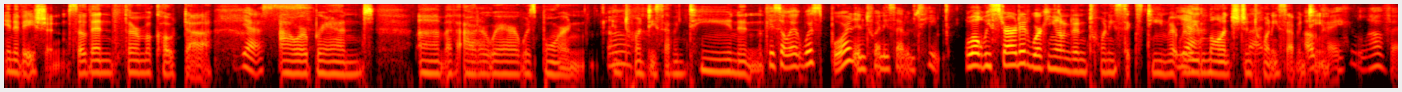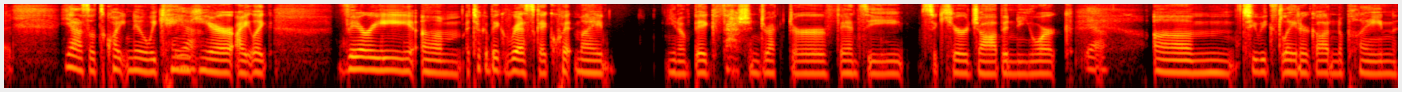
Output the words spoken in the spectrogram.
innovation. So then Therma Kota, Yes. our brand um, of outerwear, was born in Oh. 2017. And Okay, so it was born in 2017. well, we started working on it in 2016, but really launched in but- 2017. Okay, love it. Yeah, so it's quite new. We came Yeah. here. I like very. Um, I took a big risk. I quit my, you know, big fashion director, fancy, secure job in New York. Yeah. Um, two weeks later, got in a plane,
